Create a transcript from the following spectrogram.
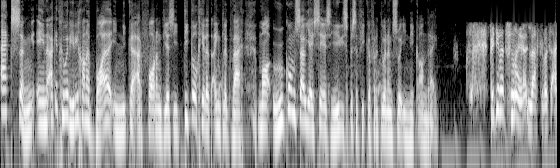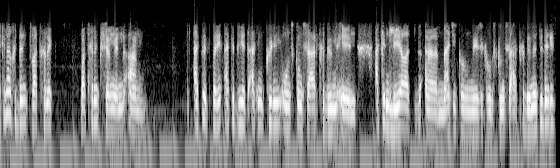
ek sing en ek het gehoor hierdie gaan 'n baie unieke ervaring wees. Die titel gee dit eintlik weg, maar hoekom sou jy sê is hierdie spesifieke vertoning so uniek, Andrei? Weet jy wat vir my lekker was? Ek het nou gedink wat gaan ek wat gaan ek sing en um ek het by die het ek en Koenie ons konsert gedoen en ek en Lea het 'n uh, magical musicals konsert gedoen en toe dink ek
